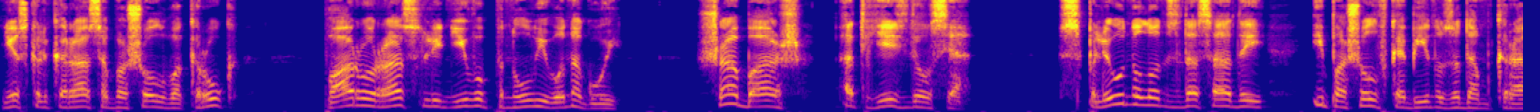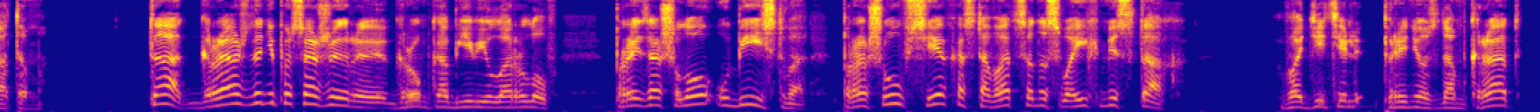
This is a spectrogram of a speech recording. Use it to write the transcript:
несколько раз обошел вокруг, пару раз лениво пнул его ногой. «Шабаш!» отъездился. Сплюнул он с досадой и пошел в кабину за домкратом. «Так, граждане-пассажиры», — громко объявил Орлов, — «произошло убийство. Прошу всех оставаться на своих местах». Водитель принес домкрат,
